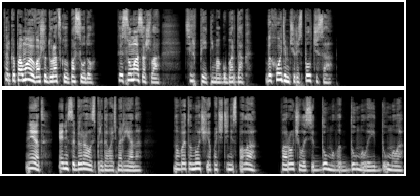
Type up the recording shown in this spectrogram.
Только помою вашу дурацкую посуду. Ты с ума сошла. Терпеть не могу бардак. Выходим через полчаса. Нет, я не собиралась предавать Марьяна. Но в эту ночь я почти не спала. Ворочалась и думала, думала и думала.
